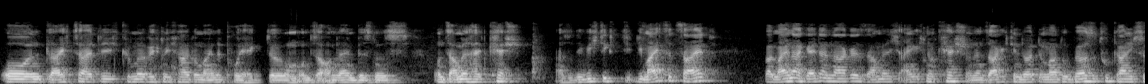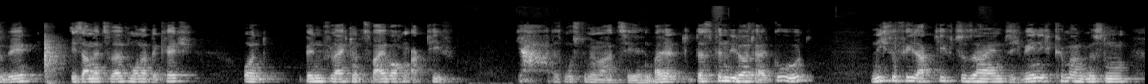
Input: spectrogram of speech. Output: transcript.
Und gleichzeitig kümmere ich mich halt um meine Projekte, um unser Online-Business und sammle halt Cash. Also die wichtigste, die meiste Zeit bei meiner Geldanlage sammle ich eigentlich nur Cash. Und dann sage ich den Leuten immer, du Börse tut gar nicht so weh. Ich sammle zwölf Monate Cash und bin vielleicht nur zwei Wochen aktiv. Ja, das musst du mir mal erzählen, weil das finden die Leute halt gut. Nicht so viel aktiv zu sein, sich wenig kümmern müssen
